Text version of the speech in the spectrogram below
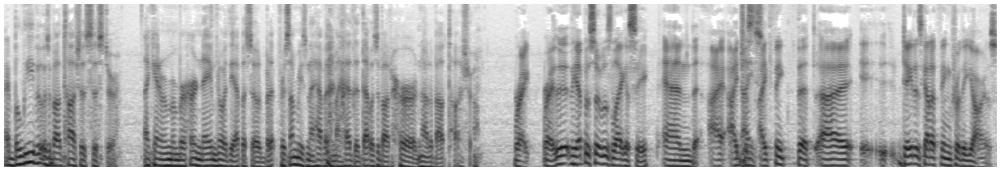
I believe it was about Tasha's sister. I can't remember her name nor the episode, but for some reason I have it in my head that that was about her, not about Tasha. Right, right. The, the episode was Legacy, and I, I just Nice. I think that uh, i- Data's got a thing for the Yars.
